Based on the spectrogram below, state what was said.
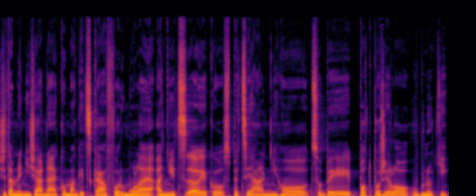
že tam není žádná jako magická formule a nic eh, jako speciálního, co by podpořilo hubnutí.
